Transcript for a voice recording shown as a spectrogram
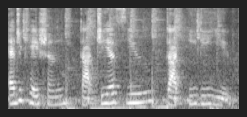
education.gsu.edu.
